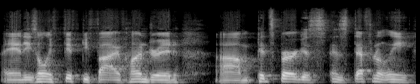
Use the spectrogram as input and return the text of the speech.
and he's only 5,500. Um, Pittsburgh is, has definitely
